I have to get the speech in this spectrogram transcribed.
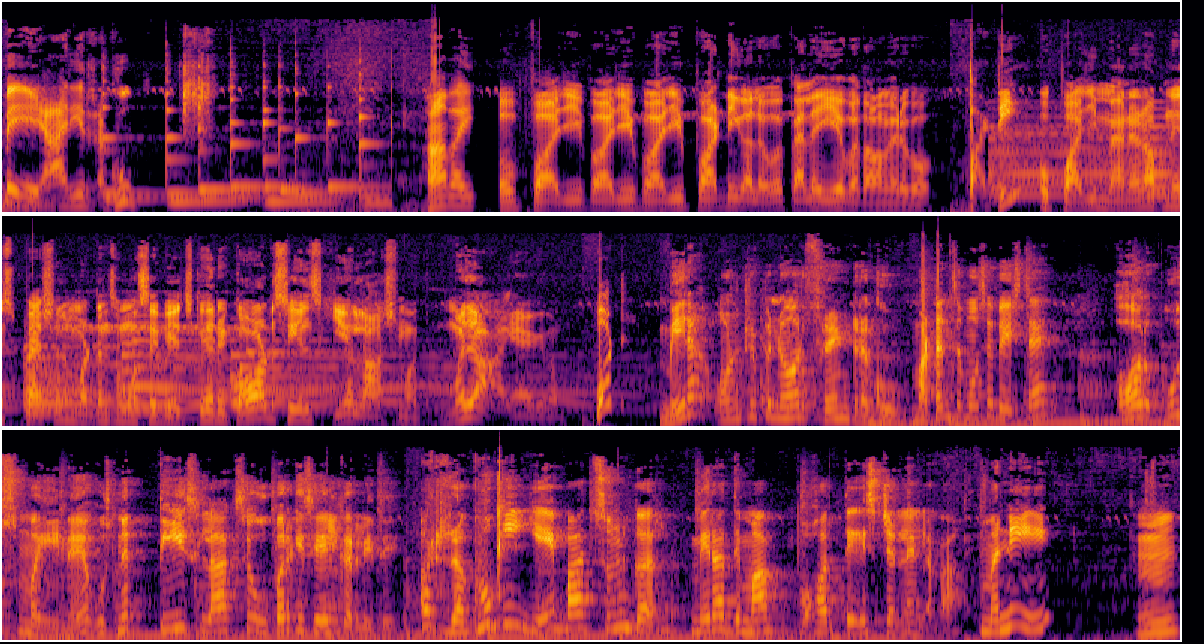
बे यार ये रघु। हाँ भाई। ओ पाजी पाजी पाजी पार्टी का लोगो पहले ये बताओ मेरे को। पार्टी? ओ पाजी मैंने ना अपने स्पेशल मटन समोसे बेच के रिकॉर्ड सेल्स किए लास्ट मंथ मज़ा आ गया एकदम। व्हाट मेरा एंटरप्रेन्योर फ्रेंड रघु मटन समोसे बेचता है और उस महीने उसने 30 लाख से ऊपर की सेल कर ली थी। और रघु की ये बात सुनकर मेरा दिमाग बहुत तेज चलने लगा। मनी हम्म।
